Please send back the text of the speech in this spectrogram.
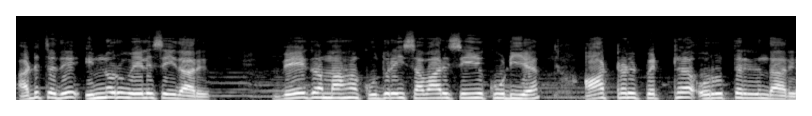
அடுத்தது இன்னொரு வேலை செய்தாரு. வேகமாக குதிரை சவாரி செய்யக்கூடிய ஆற்றல் பெற்ற ஒருத்தர் இருந்தார்.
